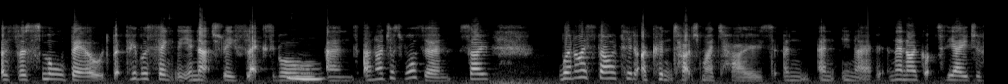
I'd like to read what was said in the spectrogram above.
of a small build, but people think that you're naturally flexible, and and I just wasn't. So when I started, I couldn't touch my toes, and and you know, and then I got to the age of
